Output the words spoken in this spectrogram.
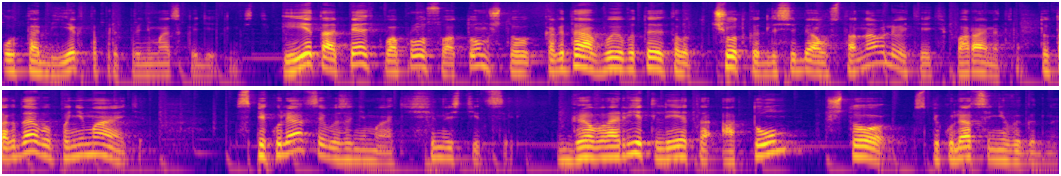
от объекта предпринимательской деятельности. И это опять к вопросу о том, что когда вы вот это вот четко для себя устанавливаете эти параметры, то тогда вы понимаете, спекуляцией вы занимаетесь, инвестицией. Говорит ли это о том, что спекуляции невыгодны.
